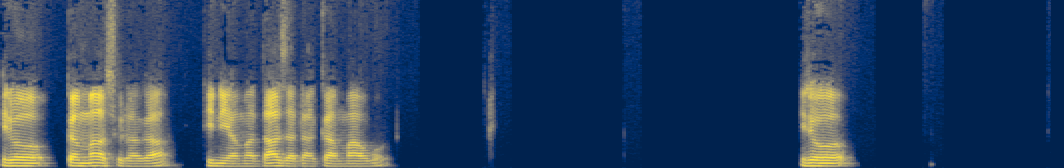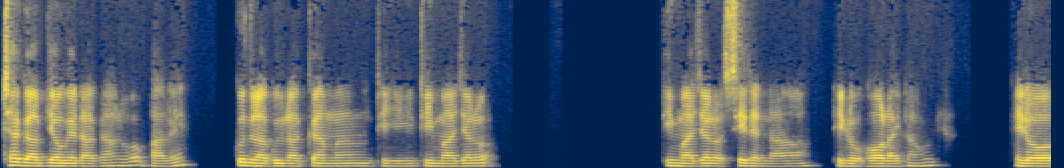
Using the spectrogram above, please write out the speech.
အဲတော့ကမ္မဆိုတာကဒီနေရာမှာသာဇာတကမ္မပေါ့အဲတော့ထက်ကပြောခဲ့တာကတော့ဗာလဲကုသလကုသလကမ္မဒီဒီမှာကျတော့ဒီမှာကျတော့စေရနာဒီလိုဟောလိုက်တာဟုတ်ဗျာအဲတော့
